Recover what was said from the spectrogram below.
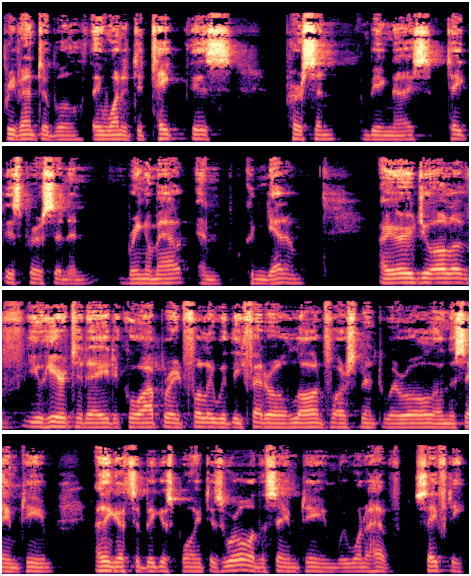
preventable. They wanted to take this person, I'm being nice, take this person and bring him out and couldn't get him. I urge you, all of you here today to cooperate fully with the federal law enforcement. We're all on the same team. I think that's the biggest point is we're all on the same team. We want to have safety.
